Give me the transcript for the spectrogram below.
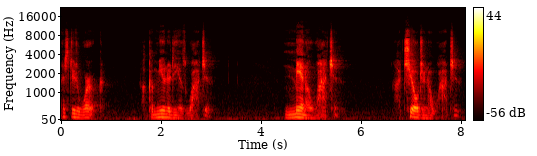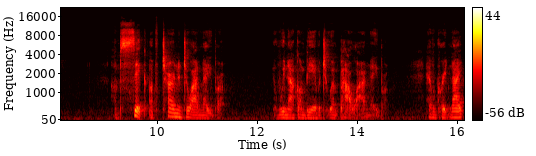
Let's do the work. A community is watching. Men are watching. Our children are watching. I'm sick of turning to our neighbor if we're not going to be able to empower our neighbor. Have a great night.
